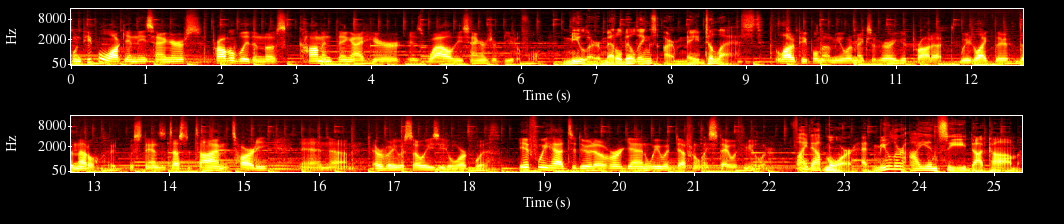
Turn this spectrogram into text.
When people walk in these hangars, probably the most common thing I hear is, wow, these hangars are beautiful. Mueller metal buildings are made to last. A lot of people know Mueller makes a very good product. We like the, the metal, it withstands the test of time, it's hardy, and um, everybody was so easy to work with. If we had to do it over again, we would definitely stay with Mueller. Find out more at MuellerINC.com.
